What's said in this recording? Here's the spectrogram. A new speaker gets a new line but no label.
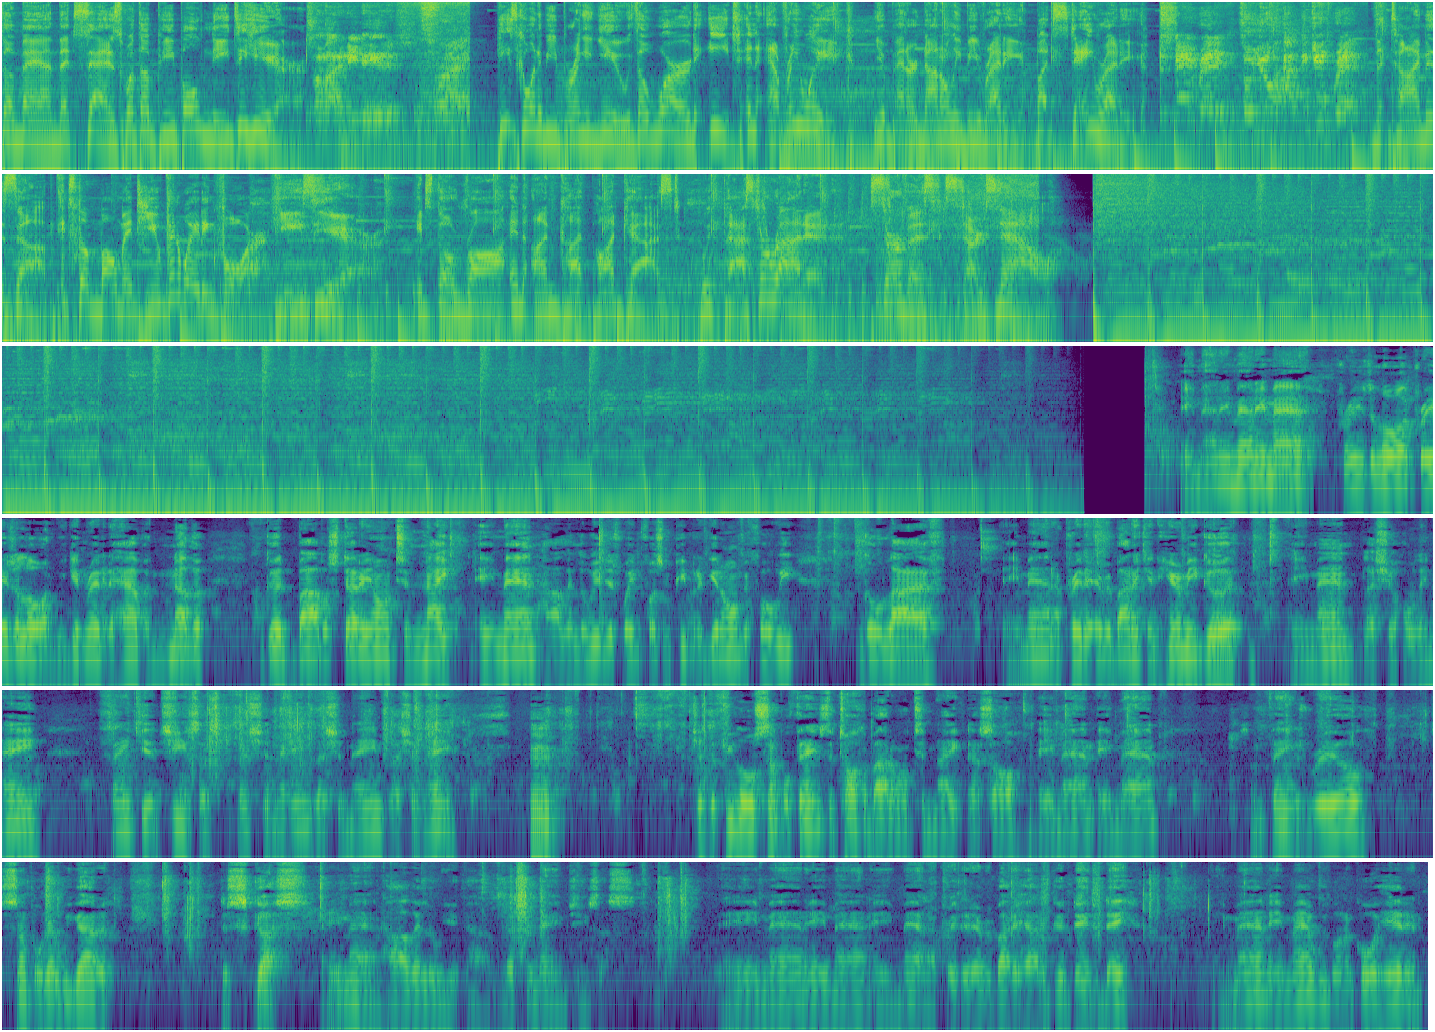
the man that says what the people need to hear.
Somebody need to hear this.
That's right.
He's going to be bringing you the word each and every week. You better not only be ready, but stay ready.
Stay ready so you don't have to get ready.
The time is up. It's the moment you've been waiting for. He's here. It's the Raw and Uncut Podcast with Pastor Radden. Service starts now.
Amen, amen, amen. Praise the Lord, praise the Lord. We're getting ready to have another good Bible study on tonight. Amen. Hallelujah. Just waiting for some people to get on before we go live. Amen. I pray that everybody can hear me good. Amen. Bless your holy name. Thank you, Jesus. Bless your name, bless your name, bless your name. Hmm. Just a few little simple things to talk about on tonight. That's all. Amen. Amen some things real simple that we got to discuss. Amen. Hallelujah, God. Bless your name, Jesus. Amen, amen, amen. I pray that everybody had a good day today. Amen, amen. We're going to go ahead and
